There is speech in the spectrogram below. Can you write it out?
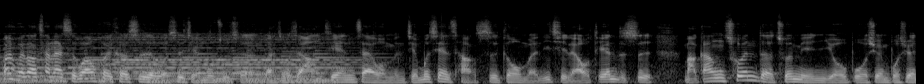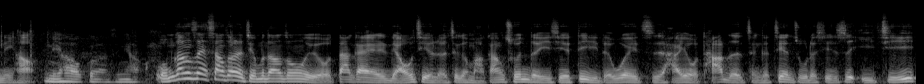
欢迎回到灿烂时光会客室，我是节目主持人管中祥。今天在我们节目现场是跟我们一起聊天的是马岗村的村民游博轩，博轩你好，你好，郭老师你好。我们刚刚在上段的节目当中有大概了解了这个马岗村的一些地理的位置，还有它的整个建筑的形式，以及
